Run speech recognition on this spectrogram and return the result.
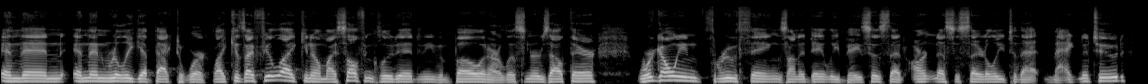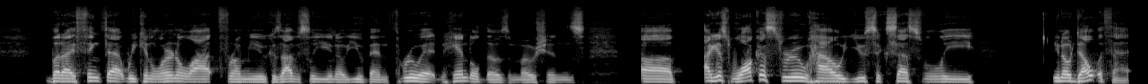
and then and then really get back to work? Like because i feel like you know myself included and even bo and our listeners out there we're going through things on a daily basis that aren't necessarily to that magnitude but i think that we can learn a lot from you because obviously you know you've been through it and handled those emotions. Uh i guess walk us through how you successfully you know dealt with that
